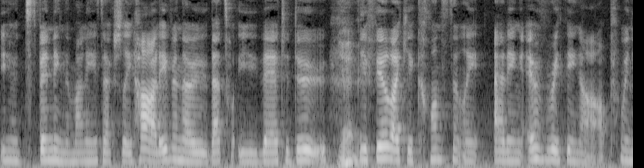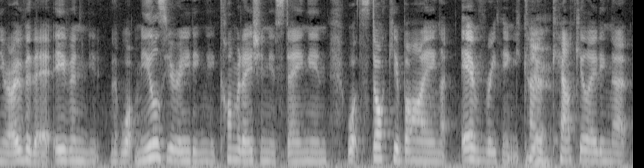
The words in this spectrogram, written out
you know, spending the money is actually hard, even though that's what you're there to do. Yeah. You feel like you're constantly adding everything up when you're over there, even what meals you're eating, the accommodation you're staying in, what stock you're buying, like everything. You're kind Yeah. of calculating that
